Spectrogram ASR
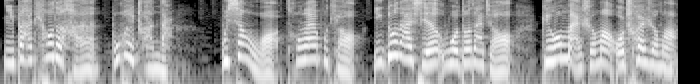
你爸挑的很，不会穿的，不像我从来不挑。你多大鞋，我多大脚，给我买什么我穿什么。”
